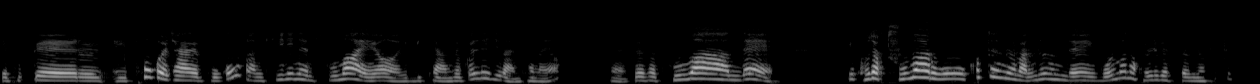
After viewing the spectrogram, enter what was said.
두께를 이 폭을 잘 보고 그다음 길이는 두마예요. 밑에 완전 끌리지가 않잖아요. 네, 그래서 두마인데 이 고작 두마로 커튼을 만드는데 뭐 얼마나 걸리겠어요. 그냥 툭툭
